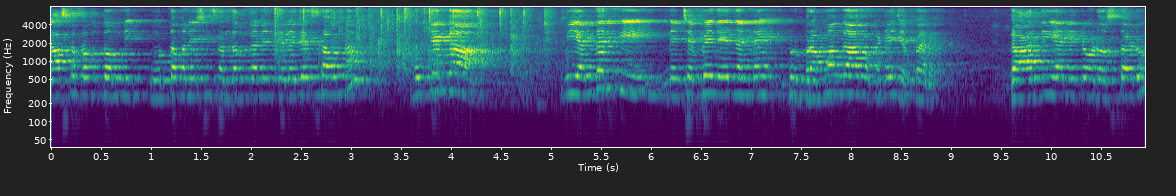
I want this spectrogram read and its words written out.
రాష్ట్ర ప్రభుత్వంని కోరుతామనేసి సందర్భంగా నేను తెలియజేస్తా ఉన్నా. ముఖ్యంగా మీ అందరికీ నేను చెప్పేది ఏంటంటే ఇప్పుడు బ్రహ్మం గారు ఒకటే చెప్పారు. గాంధీ అనేటోడు వస్తాడు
